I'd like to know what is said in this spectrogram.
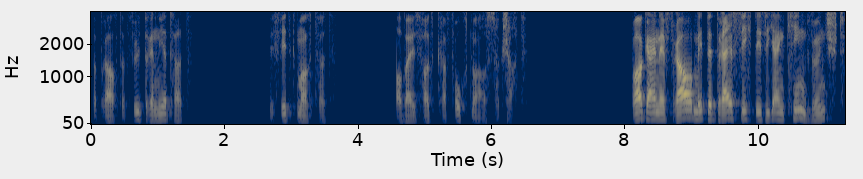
verbraucht hat, viel trainiert hat, sich fit gemacht hat, aber es hat keine Frucht noch ausgeschaut. Frage eine Frau Mitte 30, die sich ein Kind wünscht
